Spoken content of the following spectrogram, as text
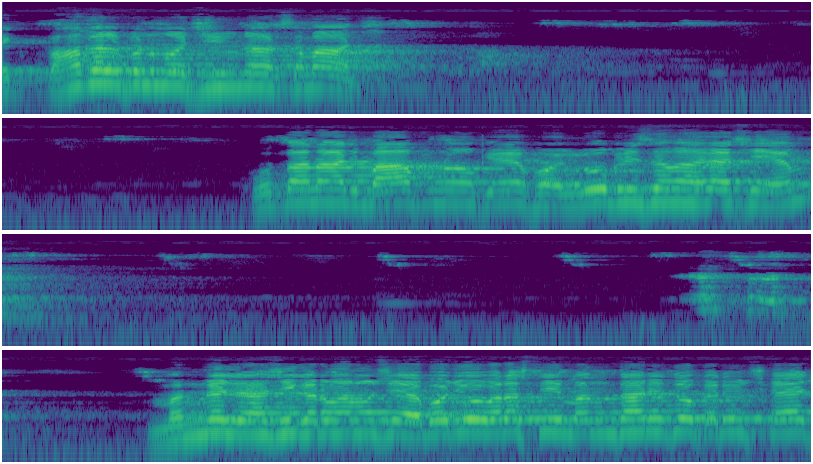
એક પાગલપણમાં જીવનાર સમાજ. પોતાના જ બાપનો કેફ હોય લોક રિઝર્વ આવ્યા છે એમ. મનને જ રાજી કરવાનું છે. અબજો વર્ષથી મનધારી તો કર્યું છે જ.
